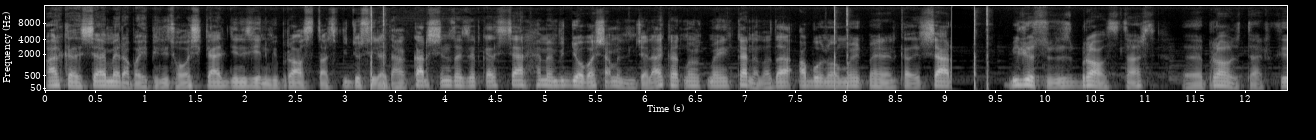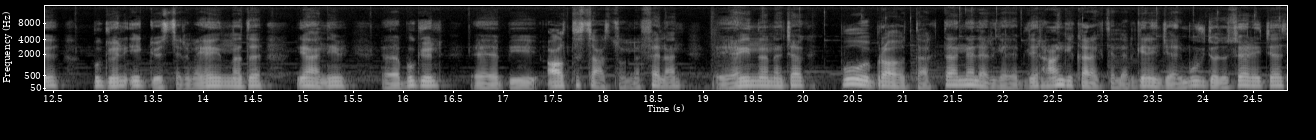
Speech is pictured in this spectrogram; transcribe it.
Arkadaşlar merhaba hepiniz hoş geldiniz yeni bir Brawl Stars videosuyla daha karşınızdayız arkadaşlar hemen video başlamadan önce like atmayı unutmayın kanala da abone olmayı unutmayın arkadaşlar Biliyorsunuz Brawl Stars e, Brawl Stars'ı bugün ilk gösterime yayınladı yani e, bugün e, bir 6 saat sonra falan e, yayınlanacak bu Brawl Stars'ta neler gelebilir hangi karakterler geleceğini bu videoda söyleyeceğiz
